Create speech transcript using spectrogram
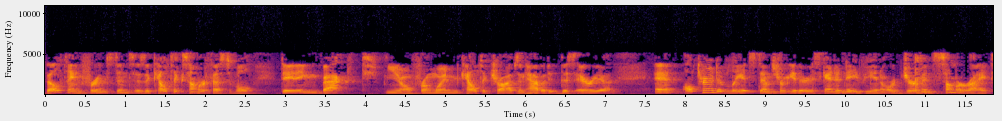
Beltane, for instance, is a Celtic summer festival dating back, you know, from when Celtic tribes inhabited this area. And alternatively, it stems from either a Scandinavian or German summer rite,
